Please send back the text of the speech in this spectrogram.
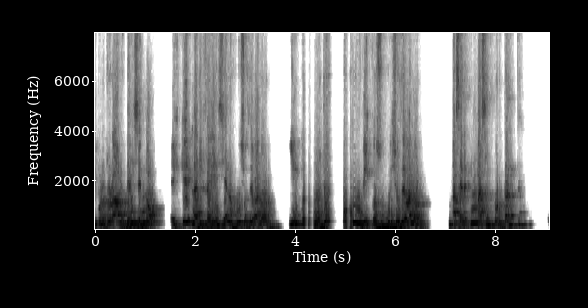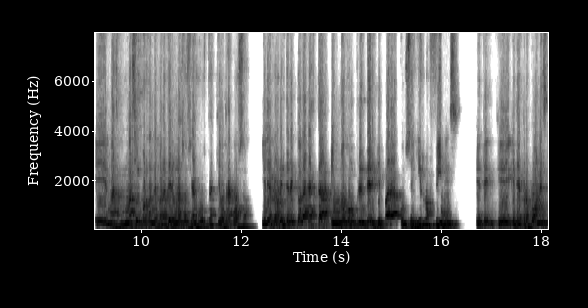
y por otro lado, los que dicen no, es que la diferencia en los juicios de valor y en cómo yo ubico esos juicios de valor va a ser más importante, eh, más, más importante para tener una sociedad justa que otra cosa. Y el error intelectual acá está en no comprender que para conseguir los fines que te, que, que te propones,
